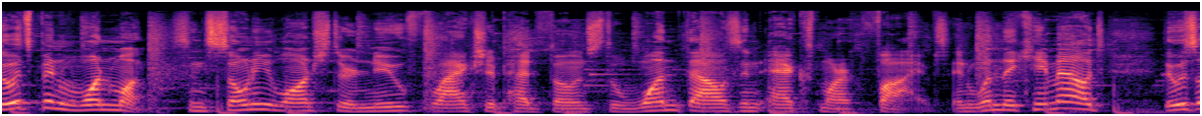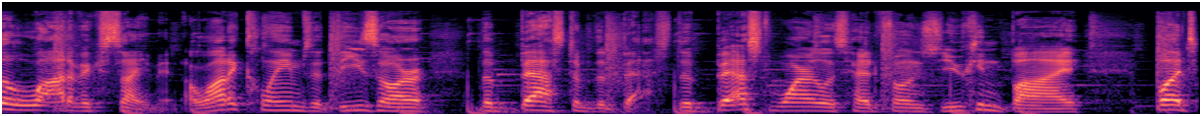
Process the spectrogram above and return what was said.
So it's been one month since Sony launched their new flagship headphones, the 1000X Mark Vs. And when they came out, there was a lot of excitement, a lot of claims that these are the best of the best, the best wireless headphones you can buy. But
